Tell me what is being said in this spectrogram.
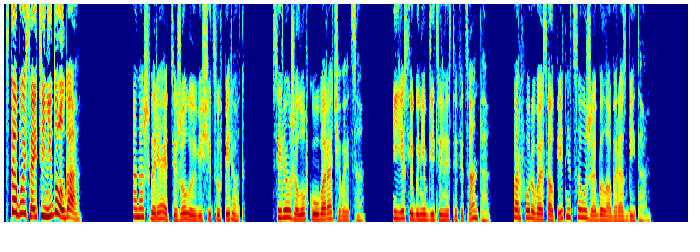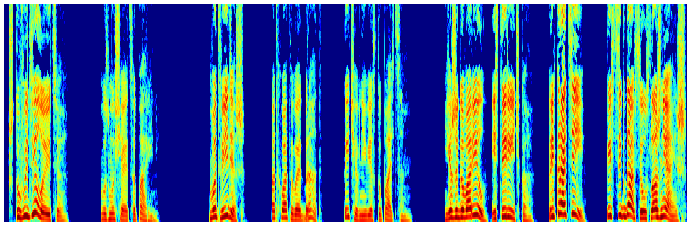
с тобой сойти недолго!» Она швыряет тяжелую вещицу вперед. Сережа ловко уворачивается. И если бы не бдительность официанта, фарфоровая салфетница уже была бы разбита. «Что вы делаете?» — возмущается парень. «Вот видишь», — подхватывает брат, тыча в невесту пальцем. «Я же говорил, истеричка! Прекрати! Ты всегда все усложняешь!»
